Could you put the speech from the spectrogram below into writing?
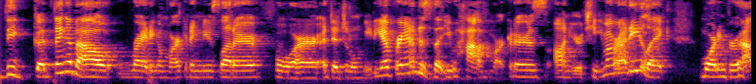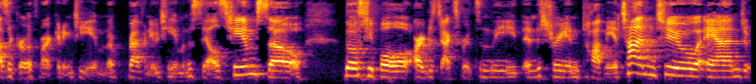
the good thing about writing a marketing newsletter for a digital media brand is that you have marketers on your team already. Like Morning Brew has a growth marketing team, a revenue team, and a sales team. So those people are just experts in the industry and taught me a ton too. And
